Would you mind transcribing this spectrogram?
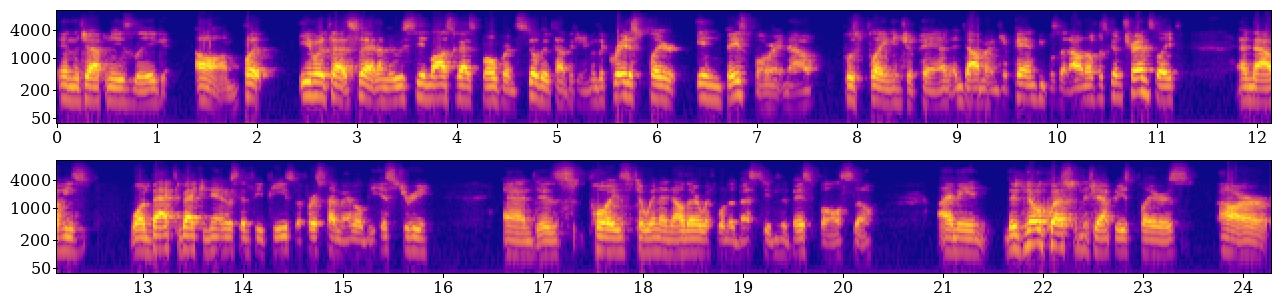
in the Japanese league. Um, but even with that said, I mean, we've seen lots of guys over and still be the type of game. And the greatest player in baseball right now was playing in Japan and dominating Japan. People said, I don't know if it's going to translate. And now he's won back to back unanimous MVPs, the first time in MLB history, and is poised to win another with one of the best teams in baseball. So, I mean, there's no question the Japanese players are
